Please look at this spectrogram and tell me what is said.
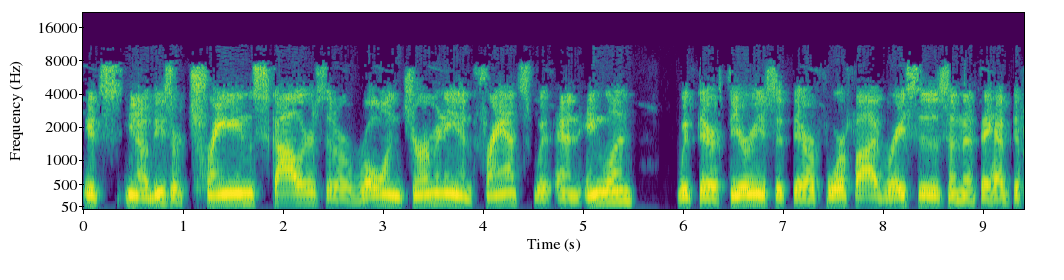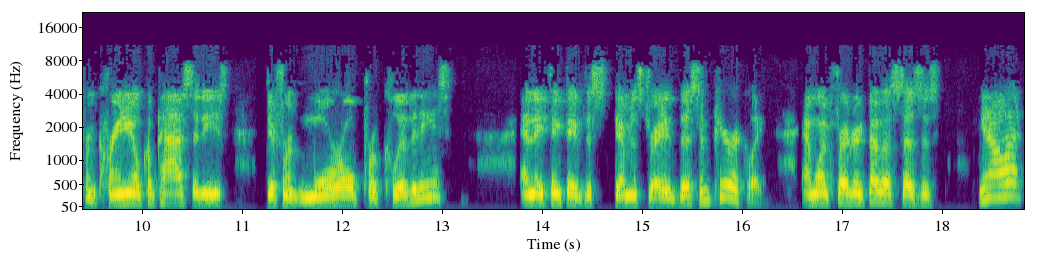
It's, you know, these are trained scholars that are rolling Germany and France with, and England with their theories that there are four or five races and that they have different cranial capacities, different moral proclivities and they think they've just demonstrated this empirically. And what Frederick Douglass says is, you know what?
